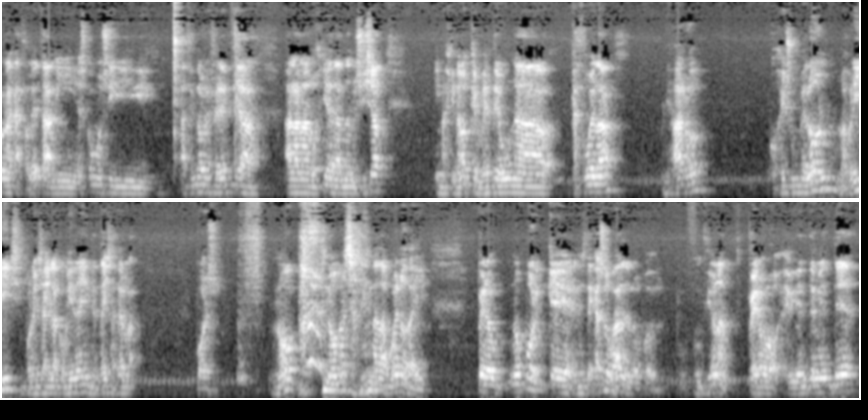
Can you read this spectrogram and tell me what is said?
una cazoleta, es como si, haciendo referencia a la analogía de Andalusisha, imaginaos que en vez de una cazuela de barro, cogéis un melón, lo abrís y ponéis ahí la comida e intentáis hacerla. Pues no, no va a salir nada bueno de ahí. Pero no porque, en este caso, vale, lo, funciona, pero evidentemente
